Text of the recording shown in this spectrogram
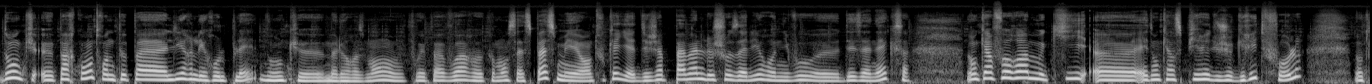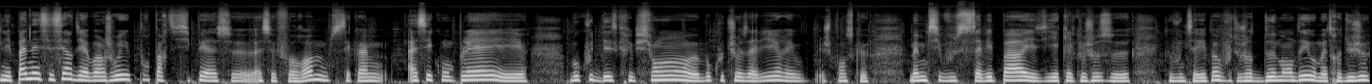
Donc, euh, par contre, on ne peut pas lire les roleplays, donc euh, malheureusement, vous ne pouvez pas voir euh, comment ça se passe, mais en tout cas, il y a déjà pas mal de choses à lire au niveau des annexes. Donc, un forum qui est donc inspiré du jeu Gridfall. Donc, il n'est pas nécessaire d'y avoir joué pour participer à ce, à ce forum. C'est quand même assez complet et beaucoup de descriptions, beaucoup de choses à lire. Et je pense que même si vous ne savez pas, il y a quelque chose que vous ne savez pas, vous pouvez toujours demander au maître du jeu.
